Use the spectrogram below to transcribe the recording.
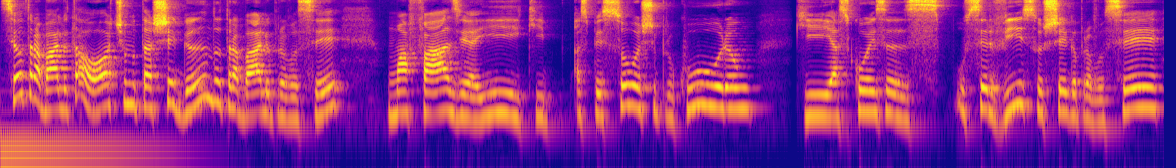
Seu trabalho tá ótimo, tá chegando o trabalho para você, uma fase aí que as pessoas te procuram, que as coisas, o serviço chega para você,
